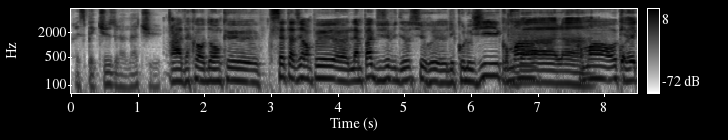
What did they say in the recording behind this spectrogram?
respectueuse de la nature. Ah, d'accord. Donc, euh, c'est-à-dire un peu euh, l'impact du jeu vidéo sur euh, l'écologie. Comment. Voilà. Comment. Ok. Ouais.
